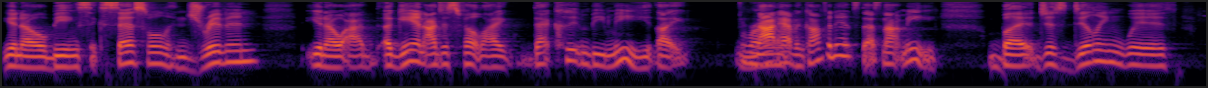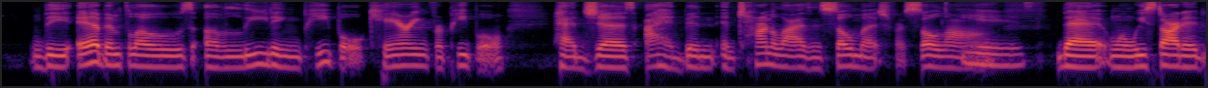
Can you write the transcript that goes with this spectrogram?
you know, being successful and driven. You know, I again I just felt like that couldn't be me. Like Right. not having confidence, that's not me. But just dealing with the ebb and flows of leading people, caring for people had just I had been internalizing so much for so long yes. that when we started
